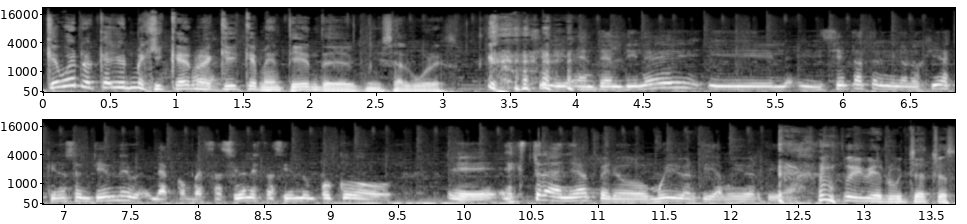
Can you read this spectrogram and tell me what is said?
Qué bueno que hay un mexicano aquí que me entiende mis albures. Sí, entre el delay y, y ciertas terminologías que no se entienden, la conversación está siendo un poco eh, extraña, pero muy divertida, muy divertida. Muy bien, muchachos.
